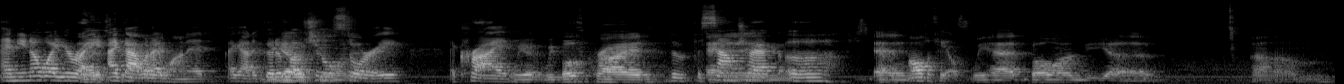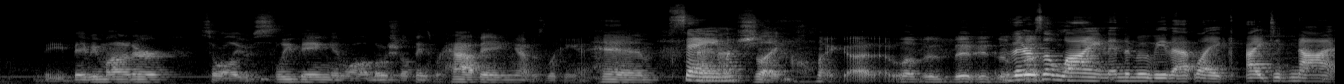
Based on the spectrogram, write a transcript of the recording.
And you know what? You're right. I got what I wanted. I got a good got emotional story. I cried. We, we both cried. The the soundtrack, And- ugh, and- all the feels. We had Bo on the uh, um, the baby monitor. So while he was sleeping and while emotional things were happening, I was looking at him. Same. And I'm just like, oh my god, I love this baby. so There's a line in the movie that like I did not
